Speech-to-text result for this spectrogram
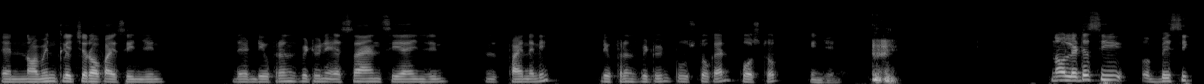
then nomenclature of IC engine, then difference between SI and CI engine, and finally difference between two stroke and four stroke engine. now let us see basic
